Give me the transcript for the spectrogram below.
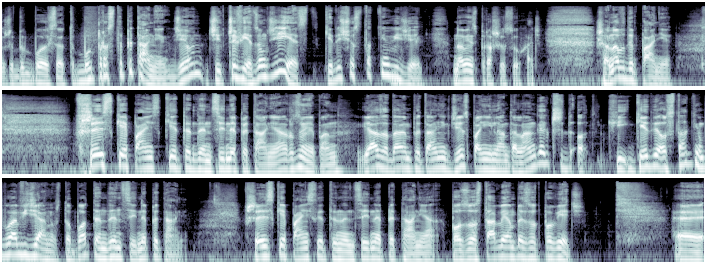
żeby było, to było proste pytanie. Gdzie on, czy, czy wiedzą, gdzie jest? Kiedyś ostatnio widzieli. No więc proszę słuchać. Szanowny panie, Wszystkie pańskie tendencyjne pytania, rozumie pan? Ja zadałem pytanie, gdzie jest pani Landa Langer, czy kiedy ostatnio była widzialność? To było tendencyjne pytanie. Wszystkie pańskie tendencyjne pytania pozostawiam bez odpowiedzi. E,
